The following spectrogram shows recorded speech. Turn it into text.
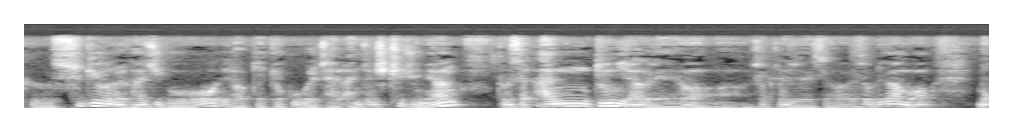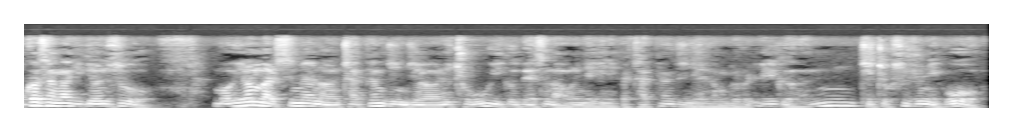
그 수기운을 가지고 이렇게 격국을 잘 안정시켜주면 그것을 안둔이라 그래요 어, 적천수에서. 그래서 우리가 뭐 목화상관 이견수 뭐 이런 말 쓰면은 자평진전이 조우 2급에서 나오는 얘기니까 자평진전 정도를 읽은 지적 수준이고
